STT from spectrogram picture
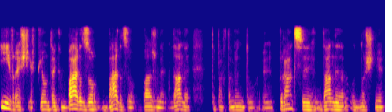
i wreszcie w piątek bardzo, bardzo ważne dane Departamentu e, Pracy, dane odnośnie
